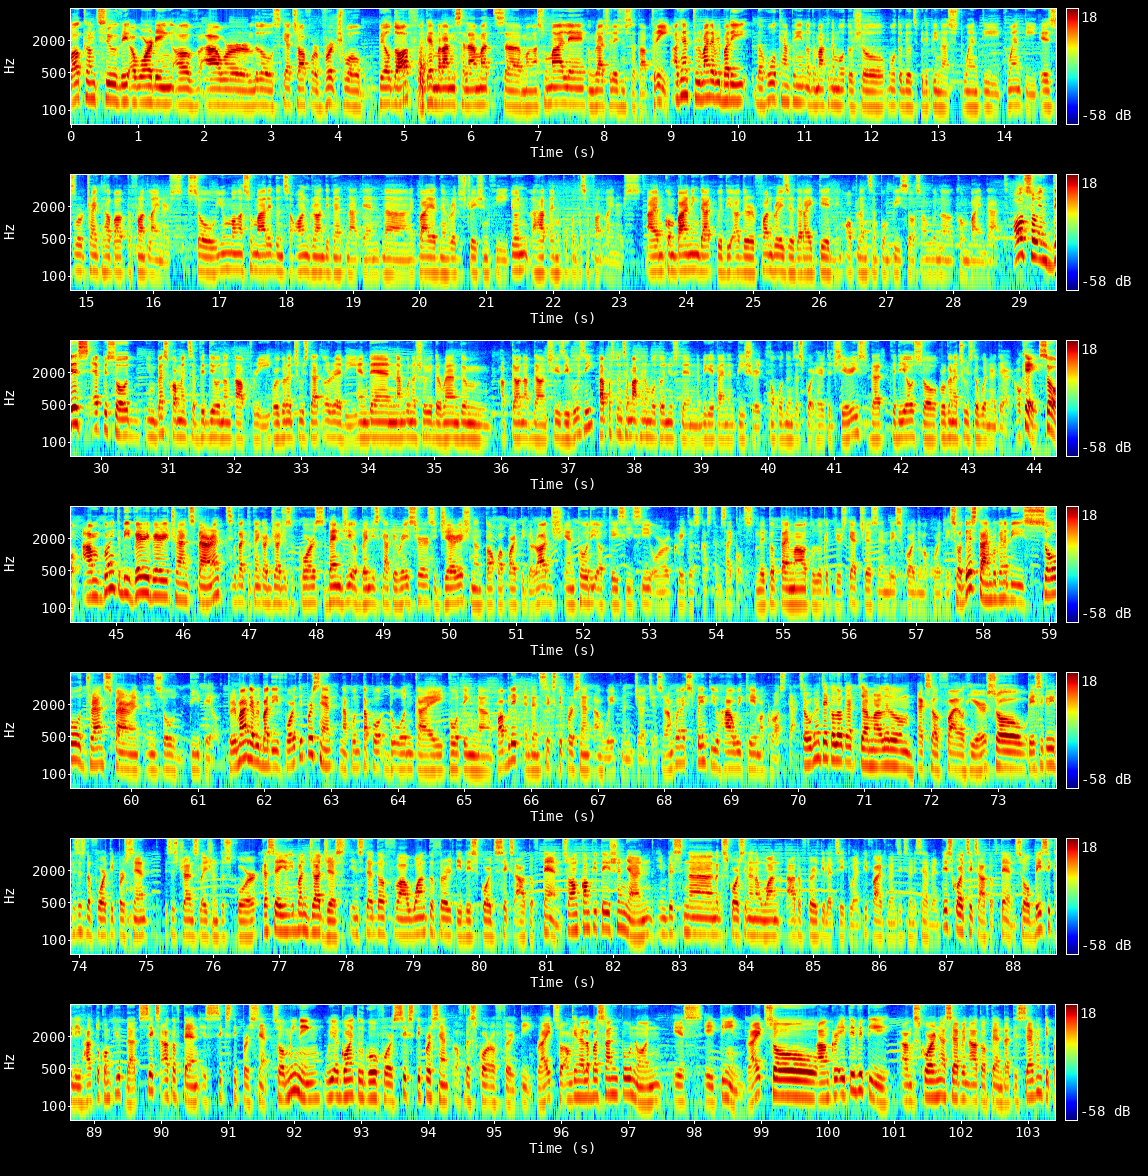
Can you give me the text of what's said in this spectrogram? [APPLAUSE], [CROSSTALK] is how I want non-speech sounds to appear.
Welcome to the awarding of our little sketch-off or virtual build-off. Again, maraming salamat sa mga sumali. Congratulations sa top 3. Again, to remind everybody, the whole campaign of the Makina Moto Show, Moto Builds Pilipinas 2020 is we're trying to help out the frontliners. So, yung mga sumali dun sa on-ground event natin na nagbayad ng registration fee, yun lahat ay mapupunta sa frontliners. I am combining that with the other fundraiser that I did in Oplan 10 piso. So, I'm gonna combine that. Also, in this episode, yung best comments sa video ng top 3, we're gonna choose that already. And then, I'm gonna show you the random up down up down cheesy woozy. Tapos dun sa Makina Moto News din, nabigay tayo ng t-shirt tungkol dun sa Sport Heritage Series, that video. So we're gonna choose the winner there. Okay, so I'm going to be very very transparent. We'd like to thank our judges of course, Benji of Benji's Cafe Racer, si Jerish ng Tokwa Party Garage, and Todi of KCC or Kratos Custom Cycles. And they took time out to look at your sketches and they scored them accordingly. So this time we're gonna be so transparent and so detailed. To remind everybody, 40% napunta po doon kay voting ng public and then 60% ang weight ng judges. And I'm gonna explain to you how we came across that. So we're gonna take a look at um, our little Excel file here. So basically, this is the 40%. This is translation to score. Kasi yung ibang judges, instead of uh, 1 to 30, they scored 6 out of 10. So ang computation yan, imbes na nag-score sila ng 1 out of 30, let's say 25, 26, 27, they scored 6 out of 10. So basically, how to compute that, 6 out of 10 is 60%. So meaning, we are going to go for 60% of the score of 30, right? So ang kinalabasan po nun is 18, right? So ang creativity, ang score niya 7 out of 10, that is 70%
